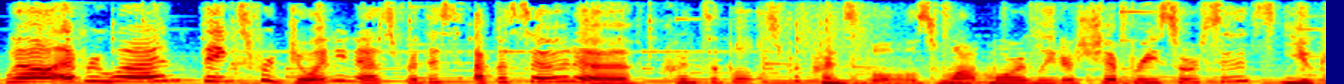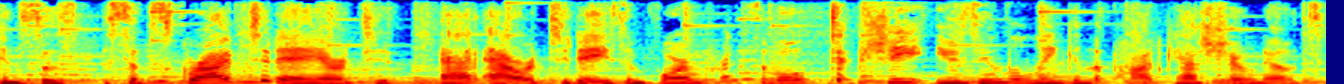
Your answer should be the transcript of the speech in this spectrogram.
Well, everyone, thanks for joining us for this episode of Principles for Principals. Want more leadership resources? You can su- subscribe today or to, at our Today's Informed Principal tip sheet using the link in the podcast show notes.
